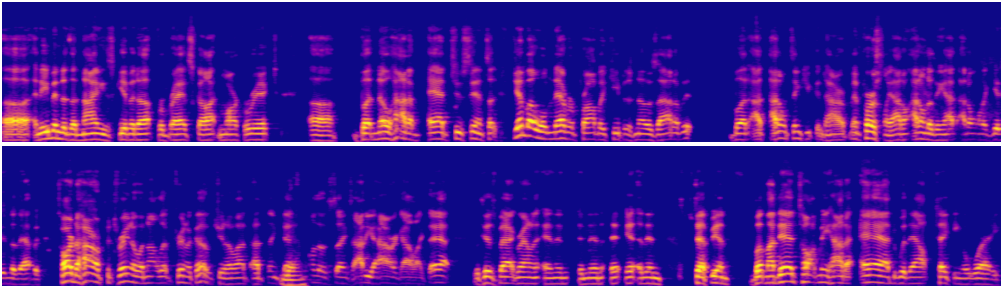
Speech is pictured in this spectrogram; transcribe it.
uh, and even to the '90s, give it up for Brad Scott and Mark Richt. Uh, but know how to add two cents. Jimbo will never probably keep his nose out of it but I, I don't think you can hire. And personally, I don't I don't know the I, I don't want to get into that, but it's hard to hire Petrino and not let Petrino coach. You know, I, I think that's yeah. one of those things. How do you hire a guy like that with his background and then and then and then step in? But my dad taught me how to add without taking away.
